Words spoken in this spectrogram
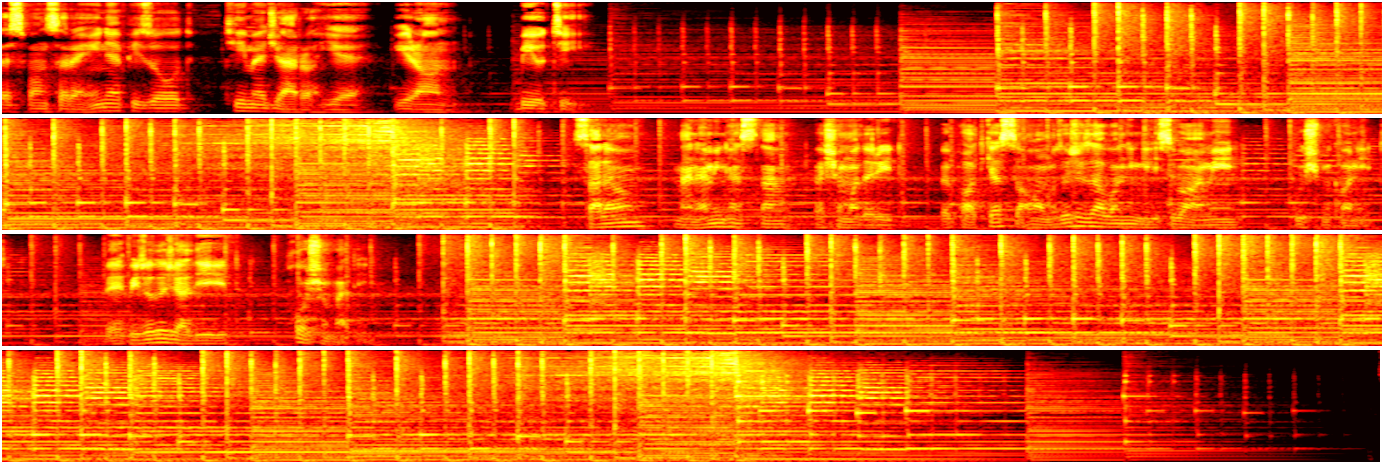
اسپانسر این اپیزود تیم جراحی ایران بیوتی. سلام من امین هستم و شما دارید به پادکست آموزش زبان انگلیسی با امین گوش می‌کنید. به اپیزود جدید خوش اومدید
